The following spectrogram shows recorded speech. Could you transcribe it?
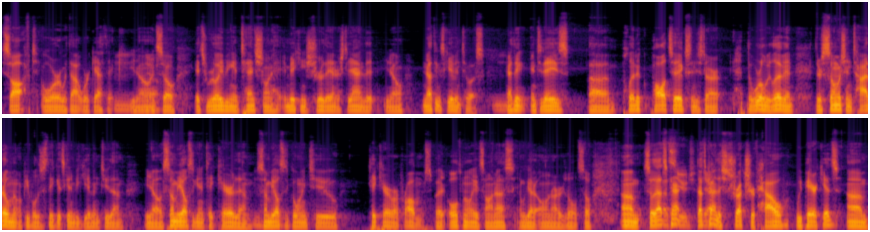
soft or without work ethic. you know, yeah. and so it's really being intentional and ha- making sure they understand that you know nothing's given to us. And I think in today's uh, political politics and just our the world we live in, there's so much entitlement where people just think it's going to be given to them. You know, somebody else is going to take care of them. Somebody else is going to take care of our problems, but ultimately it's on us, and we got to own our results. So, um, so that's, That's kind of that's Yeah. kind of the structure of how we pay our kids. Um,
